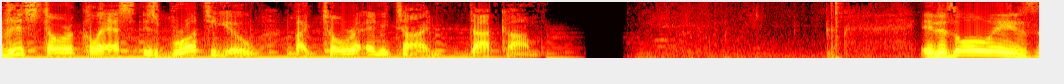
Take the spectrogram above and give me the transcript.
This Torah class is brought to you by TorahAnytime.com. It is always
